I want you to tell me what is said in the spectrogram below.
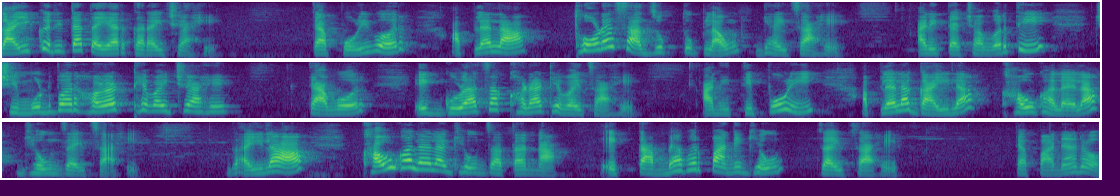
गाईकरिता तयार करायची आहे. त्या पोळीवर आपल्याला थोडं साजूक तूप लावून घ्यायचं आहे आणि त्याच्यावरती चिमूटभर हळद ठेवायची आहे. त्यावर एक गुळाचा खडा ठेवायचा आहे आणि ती पोळी आपल्याला गाईला खाऊ घालायला घेऊन जायचं आहे. गाईला खाऊ घालायला घेऊन जाताना एक तांब्याभर पाणी घेऊन जायचं आहे. त्या पाण्यानं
